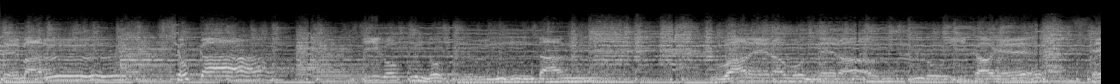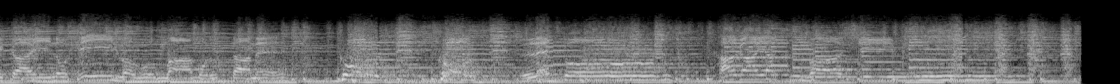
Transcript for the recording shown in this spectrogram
迫るショッカー地獄の軍団。我らを狙う黒い影世界の平和を守るため。 Go go let's go輝くマシン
